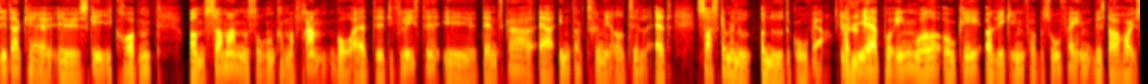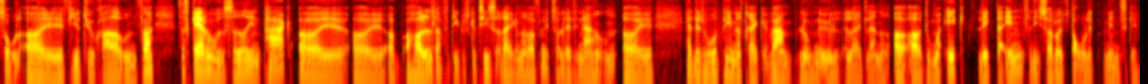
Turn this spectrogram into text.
det, der kan øh, ske i kroppen om sommeren, når solen kommer frem, hvor at øh, de fleste øh, danskere er indoktrineret til, at så skal man ud og nyde det gode vejr. Skal og det hygge? er på ingen måde okay at ligge indenfor på sofaen, hvis der er høj sol og øh, 24 grader udenfor. Så skal du ud og sidde i en park og, øh, og, øh, og, holde dig, fordi du skal tisse, og der er ikke noget offentligt toilet i nærheden, og øh, have lidt hovedpine og drikke varm, lunkende øl eller et eller andet. Og, og du må ikke ligge derinde, fordi så er du et dårligt menneske.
